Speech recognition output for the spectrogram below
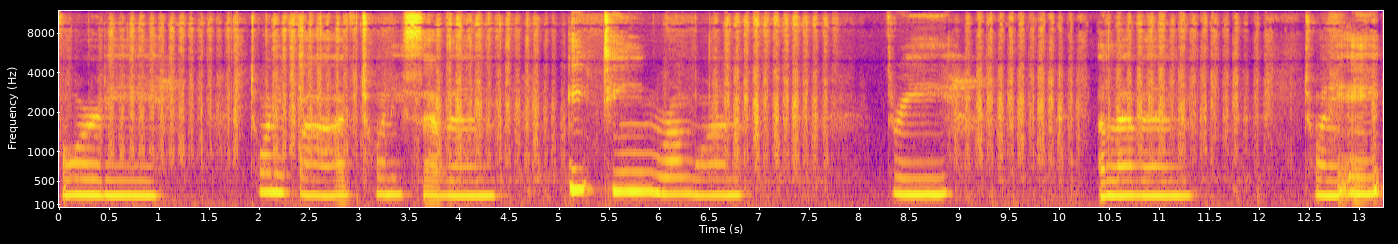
40, 25, 27, 18, wrong one, 3, 11, 28,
